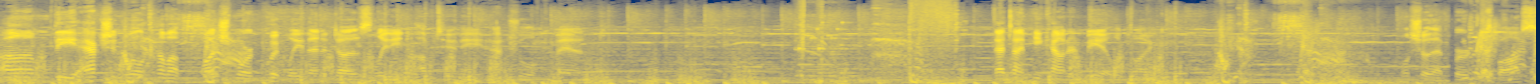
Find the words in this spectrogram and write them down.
um, the action will come up much more quickly than it does leading up to the actual command. That time he countered me, it looked like. We'll show that bird his boss.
